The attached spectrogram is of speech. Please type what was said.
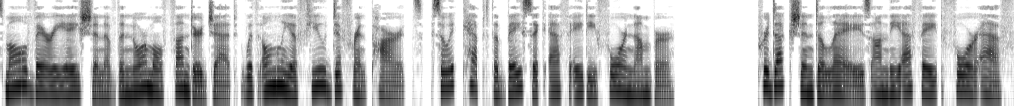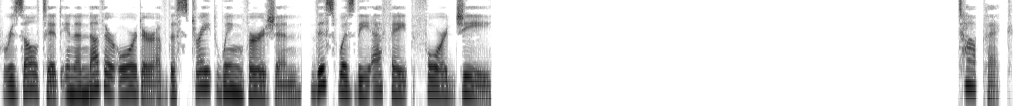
small variation of the normal Thunderjet with only a few different parts, so it kept the basic F-84 number. Production delays on the F-84F resulted in another order of the straight-wing version, this was the F-84G. Topic:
